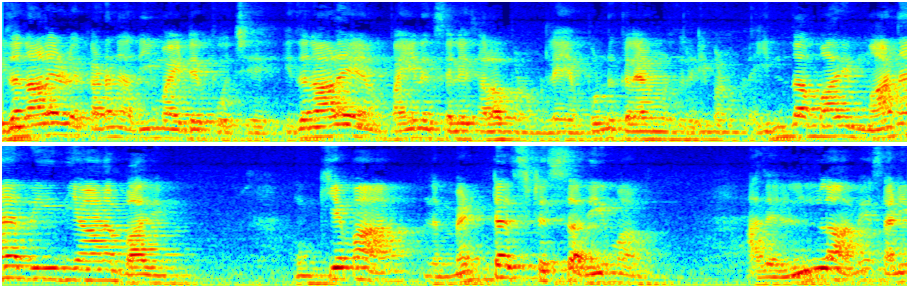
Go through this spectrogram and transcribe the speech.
இதனால என்னோட கடன் அதிகமாயிட்டே போச்சு. இதனால என் பையனுக்கு சிலையை செலவு பண்ண முடியல என் பொண்ணு கல்யாணம் பண்ணுறது ரெடி பண்ண முடியல. இந்த மாதிரி மன ரீதியான பாதிப்பு. முக்கியமாக இந்த மென்டல் ஸ்ட்ரெஸ் அதிகமாகும். அது எல்லாமே சனி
